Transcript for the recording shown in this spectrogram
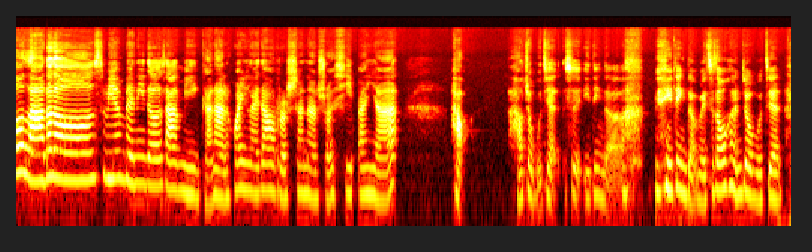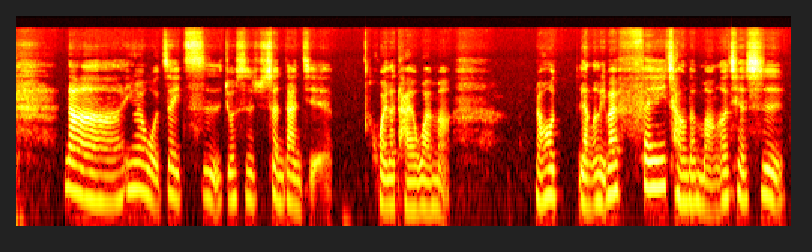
Hola todos, bienvenidos a mi canal，欢迎来到 Rosana 说西班牙。好好久不见，是一定的，一定的，每次都很久不见。那因为我这一次就是圣诞节回了台湾嘛，然后两个礼拜非常的忙，而且是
